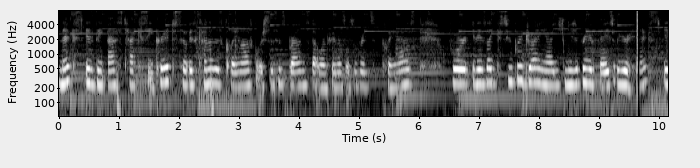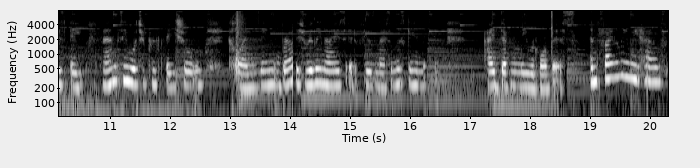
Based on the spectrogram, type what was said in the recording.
Next is the Aztec Secret. So it's kind of this clay mask, which this is brands that one famous also for its clay mask, for it is like super drying out. You can use it for your face or your hair next is a fancy waterproof facial cleansing brush. It's really nice. It feels nice on the skin. I definitely would want this. And finally we have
